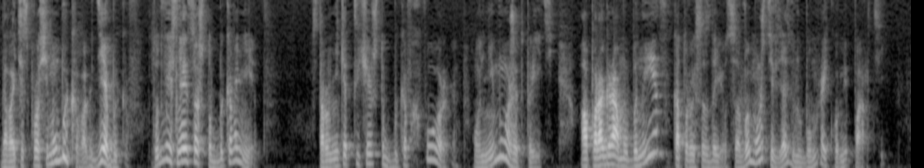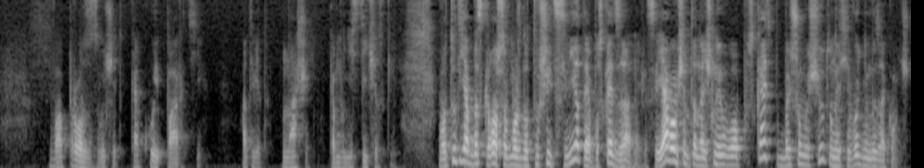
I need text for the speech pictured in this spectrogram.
Давайте спросим у Быкова, где Быков? Тут выясняется, что Быкова нет. Сторонники отвечают, что Быков хворый, он не может прийти. А программу БНФ, которая создается, вы можете взять в любом райкоме партии. Вопрос звучит, какой партии? Ответ, нашей, коммунистической. Вот тут я бы сказал, что можно тушить свет и опускать занавес. я, в общем-то, начну его опускать, по большому счету, на сегодня мы закончим.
